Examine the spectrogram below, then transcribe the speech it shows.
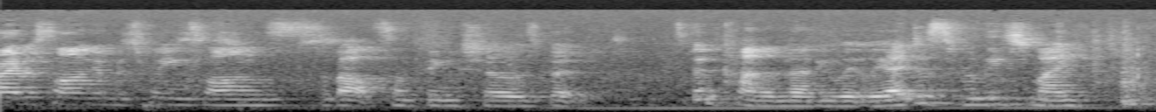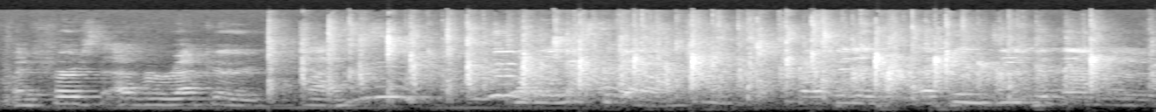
write a song in between songs about something shows, but it's been kind of nutty lately. I just released my my first ever record last couple weeks ago. So I've been in, I've been deep in that mode.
